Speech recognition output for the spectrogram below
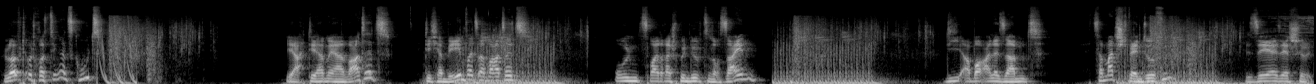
Läuft aber trotzdem ganz gut. Ja, den haben wir erwartet. Dich haben wir ebenfalls erwartet. Und zwei, drei Spiele dürften es noch sein. Die aber allesamt zermatscht werden dürfen. Sehr, sehr schön.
